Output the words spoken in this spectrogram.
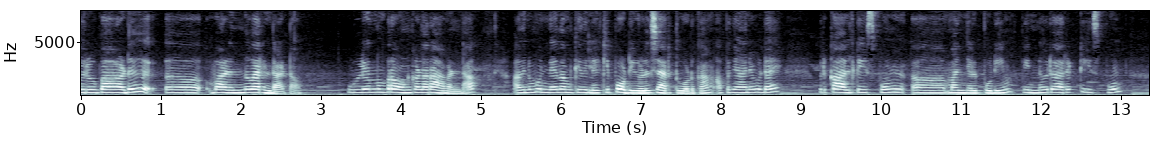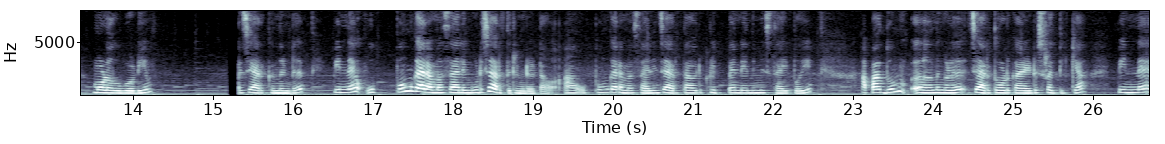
ഒരുപാട് വഴന്ന് വരണ്ട കേട്ടോ. ഉള്ളിയൊന്നും ബ്രൗൺ കളർ ആവണ്ട. അതിന് മുന്നേ നമുക്കിതിലേക്ക് പൊടികൾ ചേർത്ത് കൊടുക്കാം. അപ്പോൾ ഞാനിവിടെ ഒരു കാൽ ടീസ്പൂൺ മഞ്ഞൾപ്പൊടിയും പിന്നെ ഒരു അര ടീസ്പൂൺ മുളക് പൊടിയും ചേർക്കുന്നുണ്ട്. പിന്നെ ഉപ്പും ഗരം മസാലയും കൂടി ചേർത്തിട്ടുണ്ട് കേട്ടോ. ആ ഉപ്പും ഗരം മസാലയും ചേർത്ത് ആ ഒരു ക്ലിപ്പ് എന്റെ നിന്ന് മിസ്സായിപ്പോയി അപ്പോൾ അതും നിങ്ങൾ ചേർത്ത് കൊടുക്കാനായിട്ട് ശ്രദ്ധിക്കുക പിന്നെ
